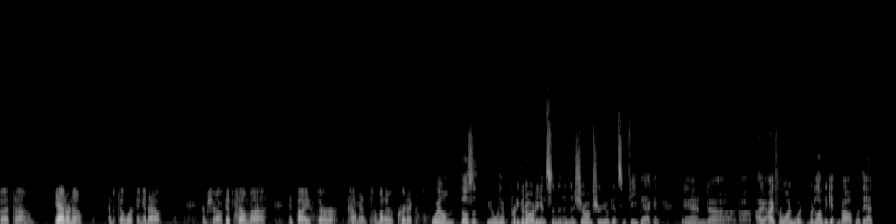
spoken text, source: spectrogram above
But um, yeah, I don't know. I'm still working it out. I'm sure I'll get some uh, advice or comments from other critics well, those are, you know, we have a pretty good audience in, in the show. I'm sure you'll get some feedback and, and, uh, uh, I, I, for one, would, would love to get involved with that.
